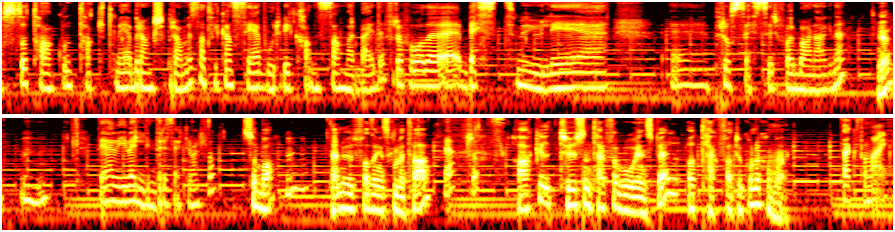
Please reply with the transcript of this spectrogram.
også ta kontakt med bransjeprogrammet, sånn at vi kan se hvor vi kan samarbeide for å få det best mulig eh, prosesser for barnehagene. ja. Det er vi veldig interessert i, i hvert fall. Så bra. Den utfordringen skal vi ta. Ja, flott. Rakel, tusen takk for gode innspill, og takk for at du kunne komme. Takk for meg.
